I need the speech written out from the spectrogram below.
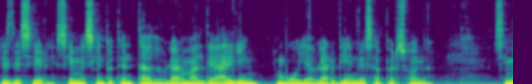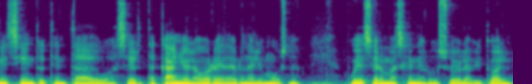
Es decir, si me siento tentado a hablar mal de alguien, voy a hablar bien de esa persona. Si me siento tentado a ser tacaño a la hora de dar una limosna, voy a ser más generoso de lo habitual.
